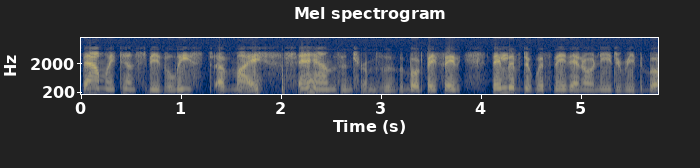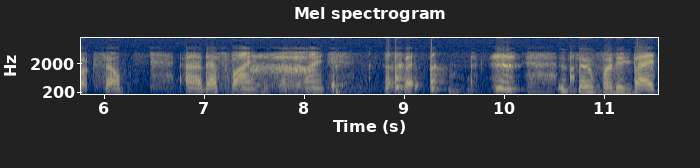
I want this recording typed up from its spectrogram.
family tends to be the least of my fans in terms of the book. They say they lived it with me; they don't need to read the book, so uh, that's fine. That's fine. But it's so funny. But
